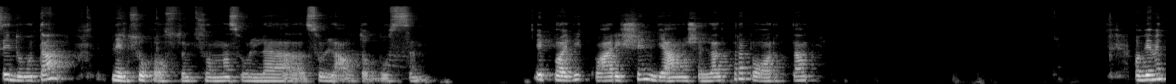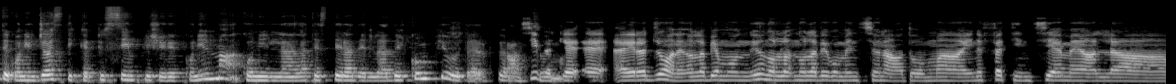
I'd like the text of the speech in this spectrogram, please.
seduta nel suo posto, insomma, sul, sull'autobus. E poi di qua riscendiamo, c'è l'altra porta. Ovviamente con il joystick è più semplice che con, il ma- con il, la testiera del, del, computer. Però, sì, insomma... perché eh, hai ragione, non io non, non, l'avevo menzionato, ma in effetti insieme alla,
